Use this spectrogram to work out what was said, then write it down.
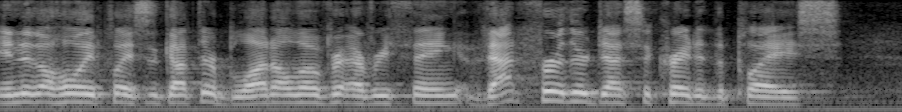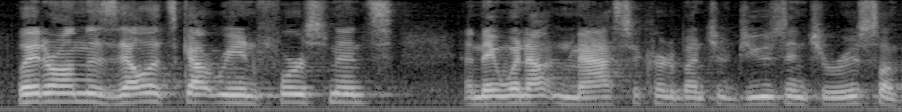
into the holy places, got their blood all over everything. That further desecrated the place. Later on, the zealots got reinforcements and they went out and massacred a bunch of Jews in Jerusalem.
